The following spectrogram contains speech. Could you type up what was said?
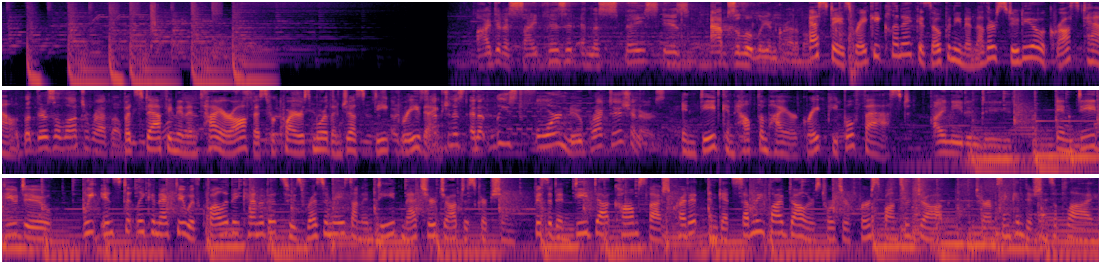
I did a site visit, and the space is absolutely incredible. Este's Reiki Clinic is opening another studio across town. But there's a lot to wrap up. But staffing an entire office requires more than just deep breathing. and at least four new practitioners. Indeed can help them hire great people fast. I need Indeed. Indeed, you do. We instantly connect you with quality candidates whose resumes on Indeed match your job description. Visit Indeed.com/credit and get seventy-five dollars towards your first sponsored job. Terms and conditions apply.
